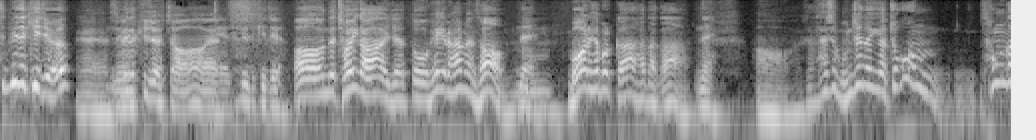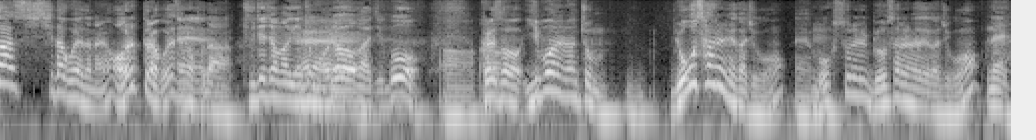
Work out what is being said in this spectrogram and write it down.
스피드 퀴즈. 예, 스피드 네. 퀴즈였죠. 예. 네, 스피드 퀴즈. 어 근데 저희가 이제 또 회의를 하면서 음, 네. 뭘 해볼까 하다가 네. 어 사실 문제 내기가 조금 성가시다고 해야 되나요? 어렵더라고요 생각보다. 예, 주제 정하기가 좀 예. 어려워가지고. 어, 그래서 이번에는 좀 묘사를 해가지고 예, 음. 목소리를 묘사를 해가지고 네.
